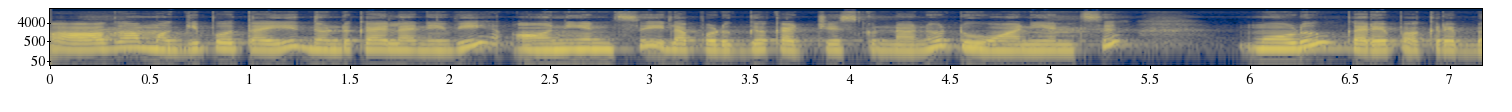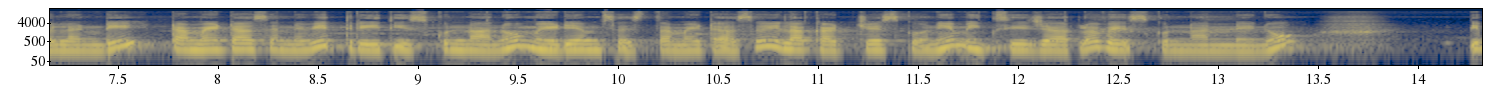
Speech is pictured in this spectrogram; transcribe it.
బాగా మగ్గిపోతాయి. దొండకాయలు అనేవి ఆనియన్స్ ఇలా పొడుగ్గా కట్ చేసుకున్నాను టూ ఆనియన్స్. మూడు కరేపాకు రెబ్బలండి. టమాటాస్ అనేవి త్రీ తీసుకున్నాను. మీడియం సైజ్ టమాటాస్ ఇలా కట్ చేసుకొని మిక్సీ జార్లో వేసుకున్నాను నేను. ఇది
